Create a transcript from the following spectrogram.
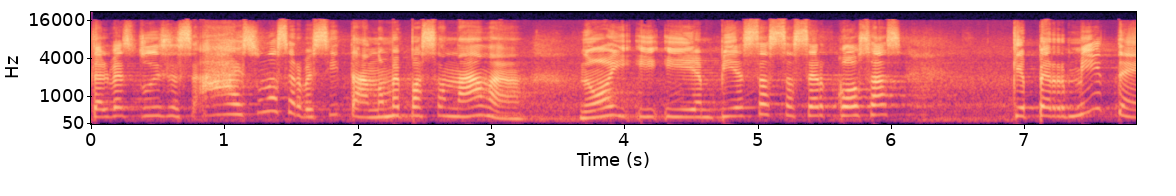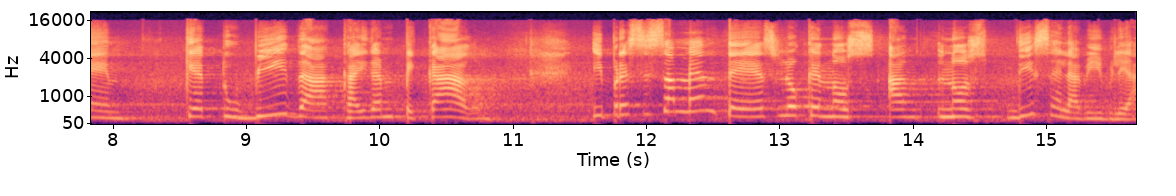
tal vez tú dices, ah, es una cervecita, no me pasa nada, ¿no? Y, empiezas a hacer cosas que permiten que tu vida caiga en pecado. Y precisamente es lo que nos, nos, dice la Biblia,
